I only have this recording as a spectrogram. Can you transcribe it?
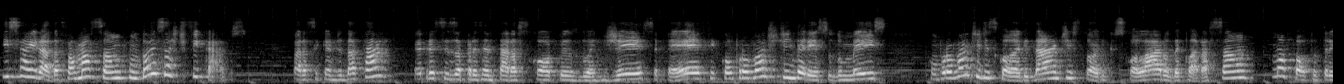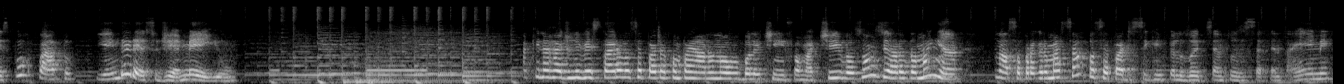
e sairá da formação com dois certificados. Para se candidatar, é preciso apresentar as cópias do RG, CPF, comprovante de endereço do mês, comprovante de escolaridade, histórico escolar ou declaração, uma foto 3x4 e endereço de e-mail. Aqui na Rádio Universitária você pode acompanhar um novo boletim informativo às 11 horas da manhã. Nossa programação você pode seguir pelos 870m,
